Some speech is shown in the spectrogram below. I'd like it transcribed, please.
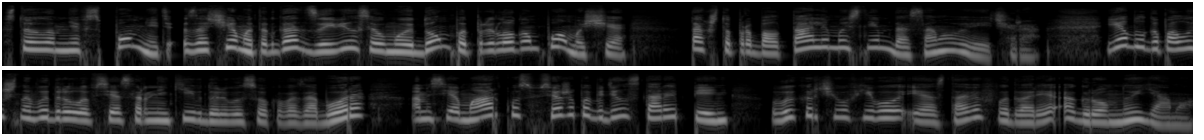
стоило мне вспомнить, зачем этот гад заявился в мой дом под предлогом помощи — так что проболтали мы с ним до самого вечера. Я благополучно выдрала все сорняки вдоль высокого забора, а мсье Маркус все же победил старый пень, выкорчевав его и оставив во дворе огромную яму.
